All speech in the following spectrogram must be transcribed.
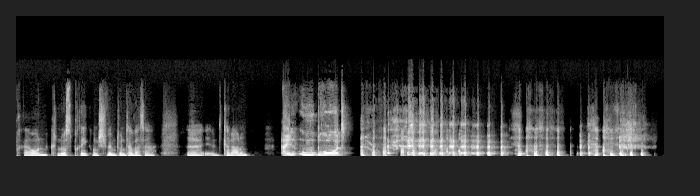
braun, knusprig und schwimmt unter Wasser? Äh, keine Ahnung. Ein U-Brot!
